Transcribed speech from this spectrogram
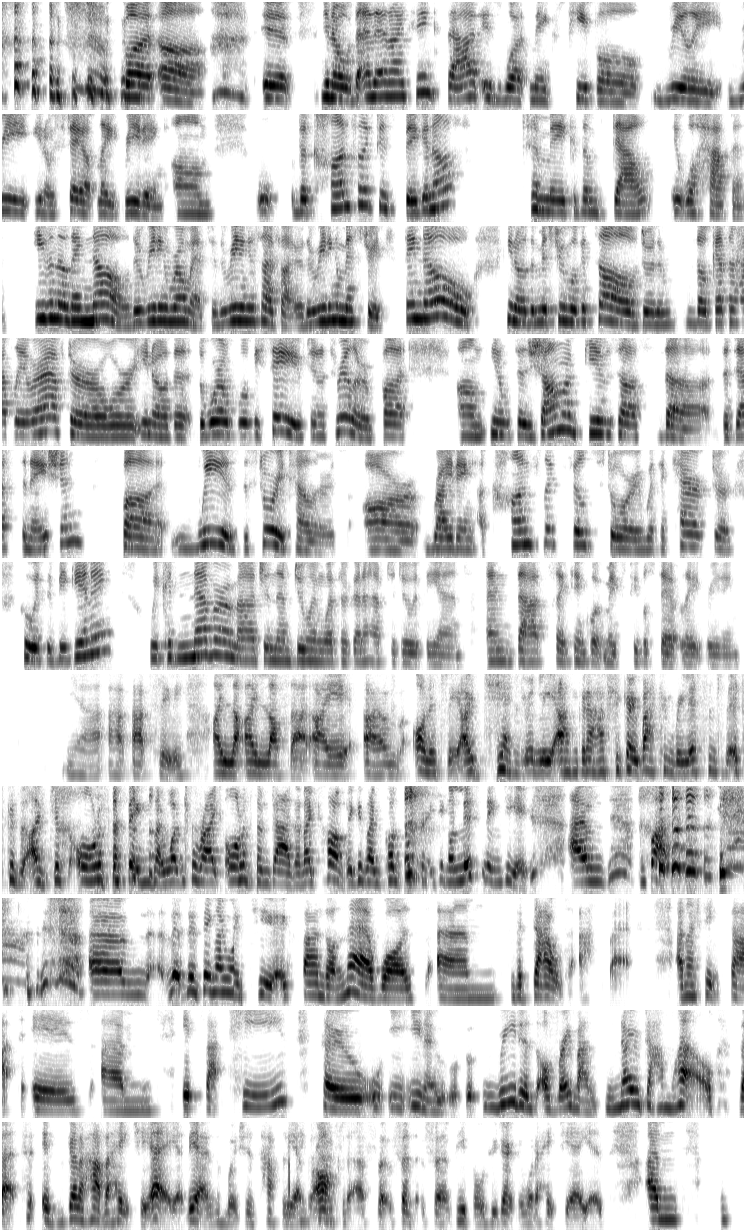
but uh, it's you know and, and i think that is what makes people really read you know stay up late reading. Um, the conflict is big enough to make them doubt it will happen. Even though they know they're reading a romance or they're reading a sci-fi or they're reading a mystery they know you know the mystery will get solved or the, they'll get there happily ever after or you know the, the world will be saved in a thriller. But um, you know the genre gives us the the destination but we as the storytellers are writing a conflict filled story with a character who at the beginning we could never imagine them doing what they're going to have to do at the end. And that's i think what makes people stay up late reading. Yeah absolutely. I, lo- I love that. I um, honestly i genuinely am going to have to go back and re-listen to this because i've just all of the things i want to write all of them down and i can't because i'm concentrating on listening to you. Um, but um, the, the thing i wanted to expand on there was um, the doubt aspect and i think that is um, it's that tease. So you know readers of romance know damn well that it's going to have a hea at the end which is happily ever exactly. after for, for, for people who don't know what a hea is. Um,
